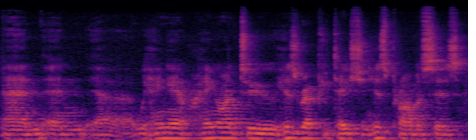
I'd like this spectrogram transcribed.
and and uh, we hang out, hang on to His reputation, His promises,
